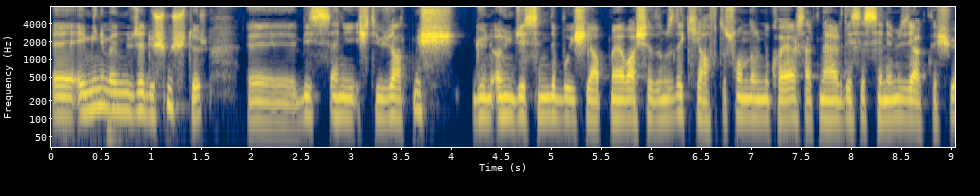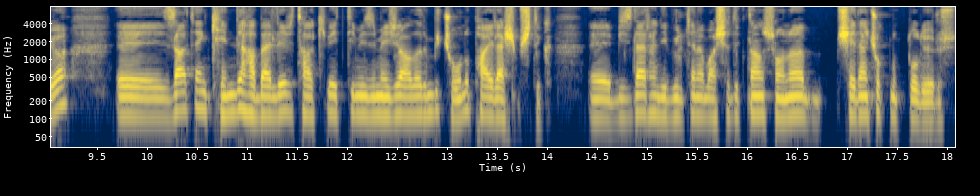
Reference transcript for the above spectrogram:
e, eminim önünüze düşmüştür. E, biz hani işte 160 gün öncesinde bu işi yapmaya başladığımızda ki hafta sonlarını koyarsak neredeyse senemiz yaklaşıyor. E, zaten kendi haberleri takip ettiğimiz mecraların birçoğunu paylaşmıştık. E, bizler hani bültene başladıktan sonra şeyden çok mutlu oluyoruz.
